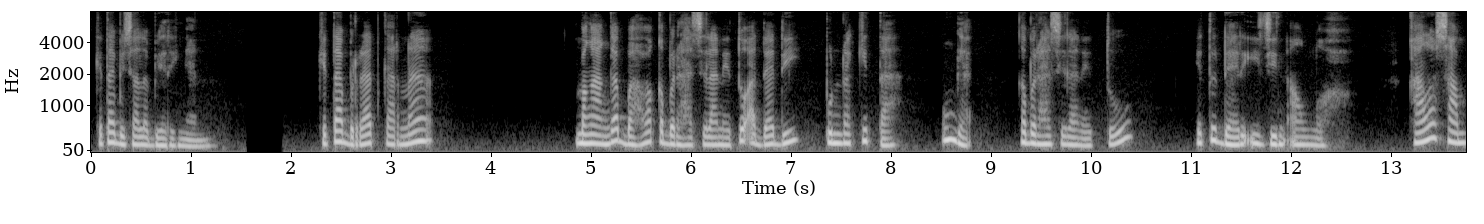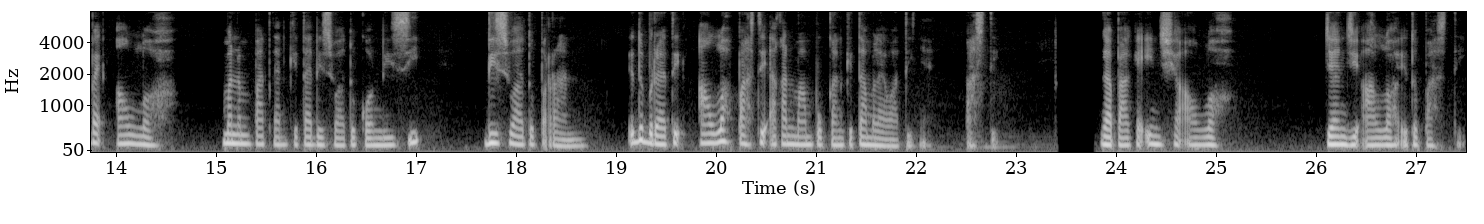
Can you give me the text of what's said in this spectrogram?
kita bisa lebih ringan. Kita berat karena menganggap bahwa keberhasilan itu ada di pundak kita. Enggak. Keberhasilan itu itu dari izin Allah. Kalau sampai Allah menempatkan kita di suatu kondisi, di suatu peran, itu berarti Allah pasti akan mampukan kita melewatinya. Pasti. Nggak pakai insya Allah. Janji Allah itu pasti.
